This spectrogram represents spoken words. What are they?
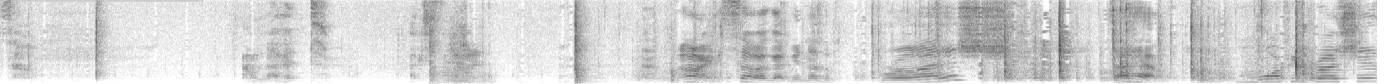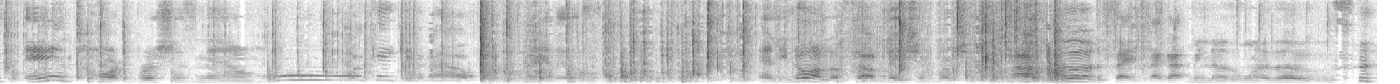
So, I love it. I just love it. Alright, so I got me another brush. So I have Morphe brushes and Tarte brushes now. Ooh, I can't get it out. There it is. And you know I love foundation brushes. I love the fact that I got me another one of those.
